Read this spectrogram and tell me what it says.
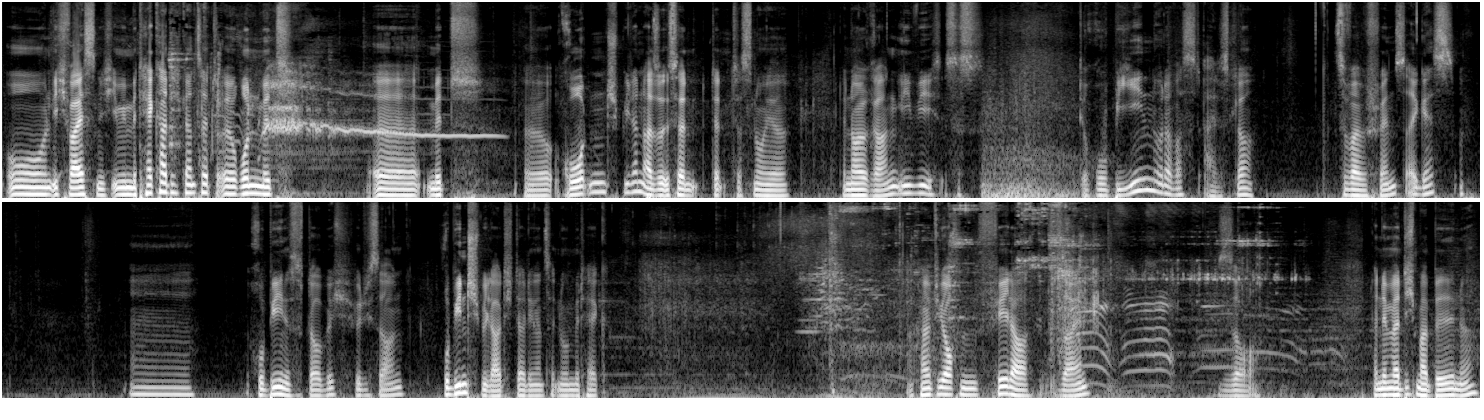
Und ich weiß nicht, irgendwie mit Hack hatte ich die ganze Zeit äh, Runden mit, äh, mit äh, roten Spielern. Also ist ja das neue, der neue Rang irgendwie. Ist das Rubin oder was? Alles klar. Survival Friends, I guess. Äh, Rubin ist es, glaube ich, würde ich sagen. Rubin-Spieler hatte ich da die ganze Zeit nur mit Hack. Kann natürlich auch ein Fehler sein. So. Dann nehmen wir dich mal Bill, ne?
